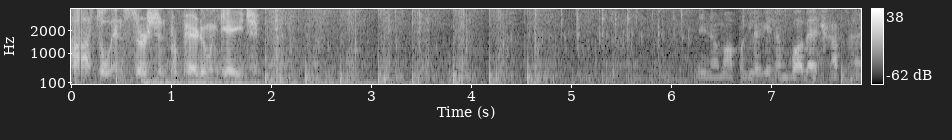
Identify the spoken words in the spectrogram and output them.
Hostile insertion. Prepare to engage. Hindi na makapaglagay ng bobby trap na.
